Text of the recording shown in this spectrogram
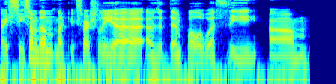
I see some of them like especially uh, it Dimple with the um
